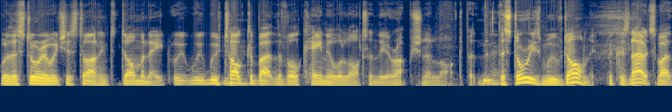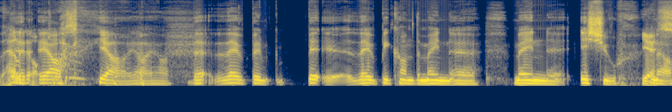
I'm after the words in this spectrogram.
with a story which is starting to dominate. We, we, we've talked about the volcano a lot and the eruption a lot, but th- the story's moved on because now it's about the helicopters. Yeah, yeah, yeah, yeah. They, they've been they've become the main uh, main uh, issue Yes, now.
